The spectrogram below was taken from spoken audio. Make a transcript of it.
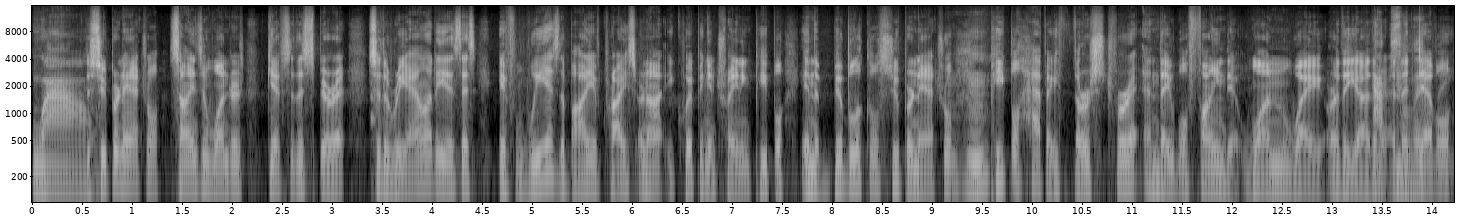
Wow. the supernatural, signs and wonders, gifts of the Spirit. So the reality is this if we as the body of Christ are not equipping and training people in the biblical supernatural, Mm-hmm. people have a thirst for it and they will find it one way or the other. Absolutely. And the devil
